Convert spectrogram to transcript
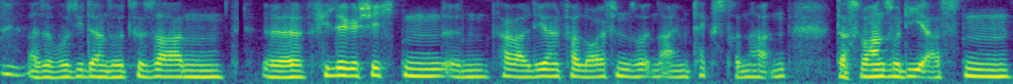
Mhm. Also wo sie dann sozusagen äh, viele Geschichten in parallelen Verläufen so in einem Text drin hatten. Das waren so die ersten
